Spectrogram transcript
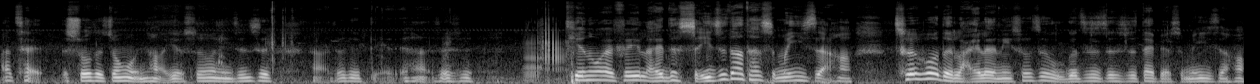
阿彩说的中文哈。有时候你真是啊，这个点哈，这是天外飞来的，谁知道它什么意思啊哈？车祸的来了，你说这五个字这是代表什么意思哈？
